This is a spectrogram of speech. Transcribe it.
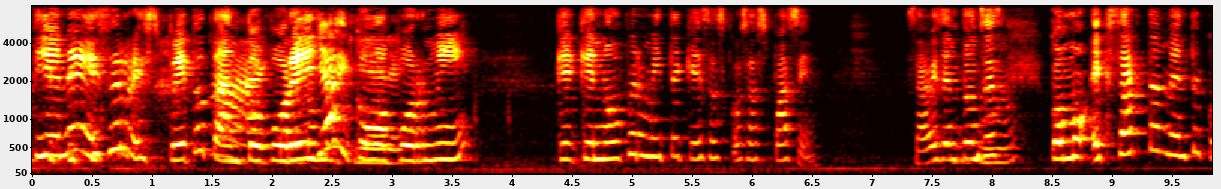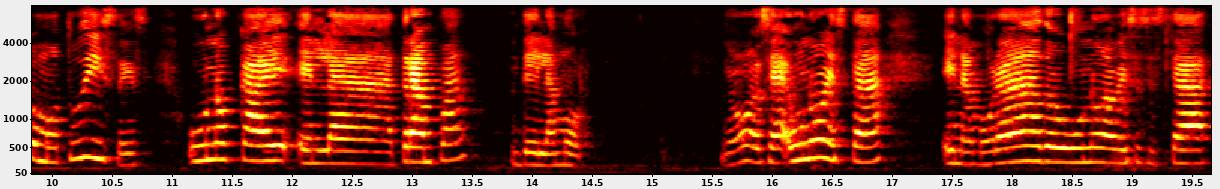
tiene ese respeto tanto por ella y como por mí, que, que, no permite que esas cosas pasen. ¿Sabes? Entonces, como exactamente como tú dices, uno cae en la trampa del amor, ¿no? O sea, uno está enamorado, uno a veces está,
